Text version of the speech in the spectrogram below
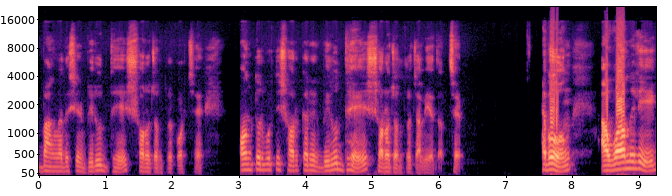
বাংলাদেশের বিরুদ্ধে ষড়যন্ত্র করছে। অন্তর্বর্তী সরকারের বিরুদ্ধে ষড়যন্ত্র চালিয়ে যাচ্ছে। এবং আওয়ামী লীগ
